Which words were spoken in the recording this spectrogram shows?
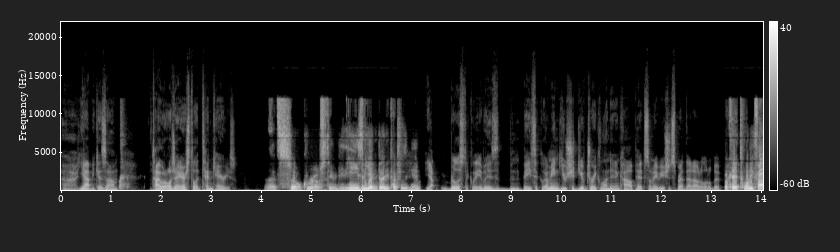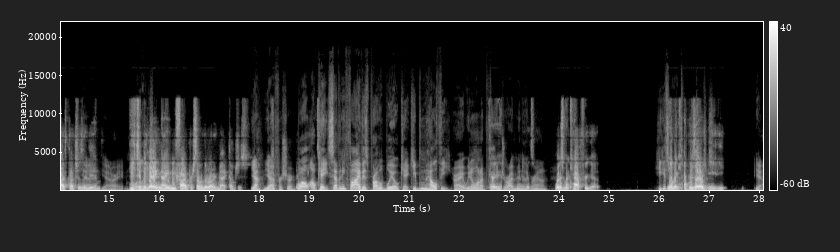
Uh, yeah, because um, Tyler Allgeier still had 10 carries. That's so gross, dude. He needs to be getting 30 touches a game. Yeah, realistically, it was basically. I mean, you should you have Drake London and Kyle Pitts, so maybe you should spread that out a little bit. but- Okay, 25 touches yeah, a game. Yeah, all right. He More should be getting 95% of the running back touches. Yeah, yeah, for sure. Well, okay, seventy-five is probably okay. Keep him healthy. All right, we don't want to Okay, freaking yeah, drive him into the ground. What does McCaffrey get? He gets Yeah, McCaffrey's at like 80. Yeah.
